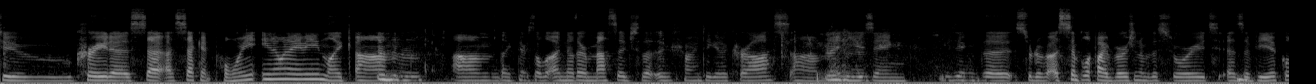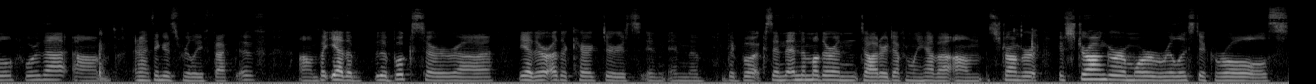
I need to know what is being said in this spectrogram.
to create a, se- a second point. You know what I mean? Like um, um, like there's a, another message that they're trying to get across, um, and Mhm. using using the sort of a simplified version of the story to, as a vehicle for that, um, and I think it's really effective. Um, but yeah, the the books are uh, yeah there are other characters in, in the, the books, and and the mother and daughter definitely have a um, stronger they stronger more realistic roles.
